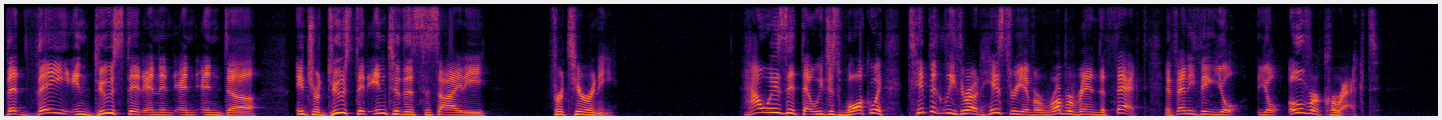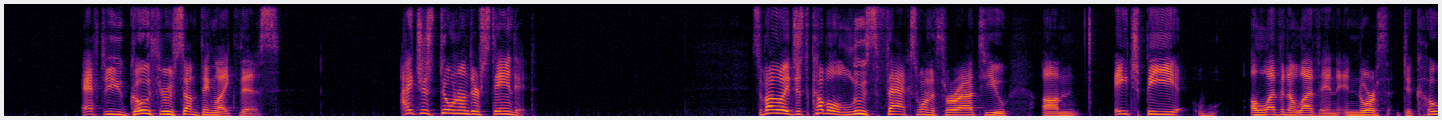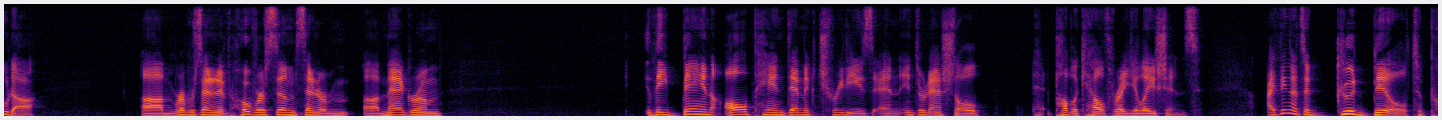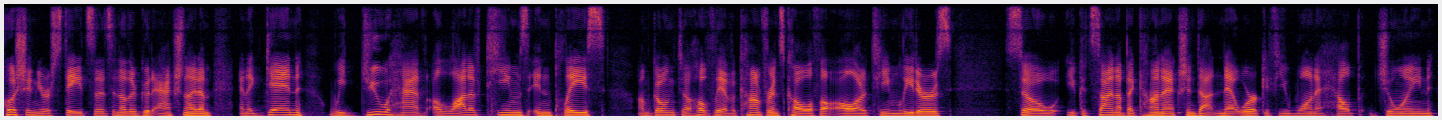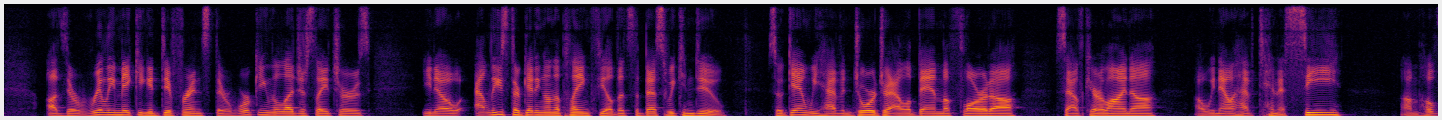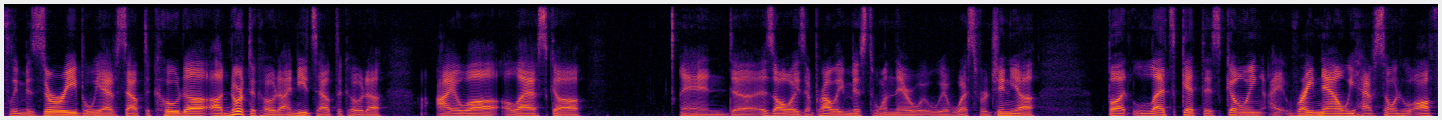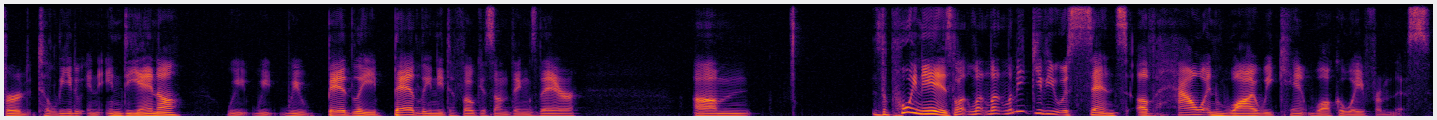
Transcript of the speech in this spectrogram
that they induced it and and and uh, introduced it into the society for tyranny. How is it that we just walk away? Typically throughout history of a rubber band effect, if anything, you'll you'll overcorrect after you go through something like this. I just don't understand it. So, by the way, just a couple of loose facts I want to throw out to you. Um, HB 1111 in North Dakota, um, Representative Hoverson, Senator uh, Magrum, they ban all pandemic treaties and international public health regulations. I think that's a good bill to push in your state. So that's another good action item. And again, we do have a lot of teams in place. I'm going to hopefully have a conference call with all our team leaders. So you could sign up at conaction.network if you want to help join. Uh, they're really making a difference. They're working the legislatures. You know, at least they're getting on the playing field. That's the best we can do. So again, we have in Georgia, Alabama, Florida, South Carolina. Uh, we now have Tennessee, um, hopefully Missouri, but we have South Dakota, uh, North Dakota. I need South Dakota, Iowa, Alaska, and uh, as always, I probably missed one there. We, we have West Virginia. But let's get this going. I, right now, we have someone who offered to lead in Indiana. We we we badly badly need to focus on things there. Um, the point is, let, let, let me give you a sense of how and why we can't walk away from this.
